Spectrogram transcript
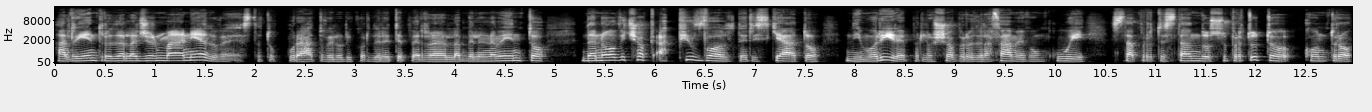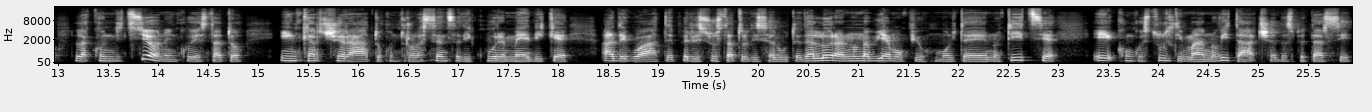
al rientro dalla Germania, dove è stato curato, ve lo ricorderete, per l'avvelenamento da Novichok, ha più volte rischiato di morire per lo sciopero della fame con cui sta protestando, soprattutto contro la condizione in cui è stato incarcerato, contro l'assenza di cure mediche adeguate per il suo stato di salute. Da allora non abbiamo più molte notizie e con quest'ultima novità c'è da aspettarsi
